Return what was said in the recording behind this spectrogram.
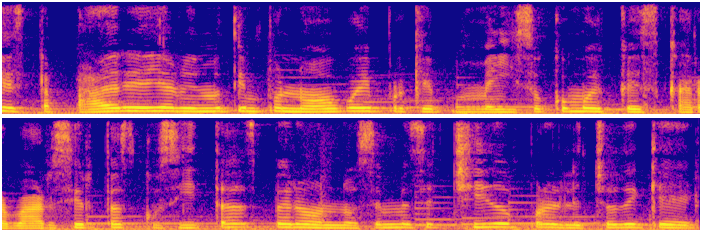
está padre y al mismo tiempo no, güey, porque me hizo como que escarbar ciertas cositas, pero no se me hace chido por el hecho de que,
